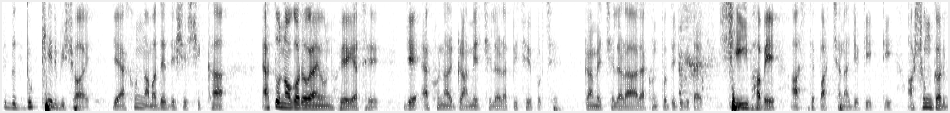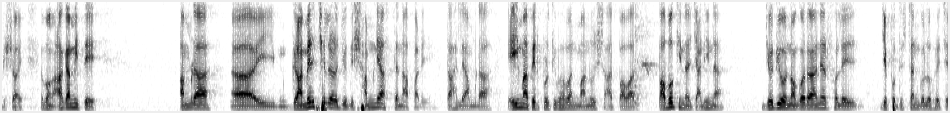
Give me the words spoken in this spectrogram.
কিন্তু দুঃখের বিষয় যে এখন আমাদের দেশের শিক্ষা এত নগরায়ন হয়ে গেছে যে এখন আর গ্রামের ছেলেরা পিছিয়ে পড়ছে। গ্রামের ছেলেরা আর এখন প্রতিযোগিতায় সেইভাবে আসতে পারছে না, যেটি একটি আশঙ্কার বিষয়। এবং আগামীতে আমরা এই গ্রামের ছেলেরা যদি সামনে আসতে না পারে, তাহলে আমরা এই মাপের প্রতিভাবান মানুষ আর পাওয়ার পাবো কিনা জানি না। যদিও নগরায়নের ফলে যে প্রতিষ্ঠানগুলো হয়েছে,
